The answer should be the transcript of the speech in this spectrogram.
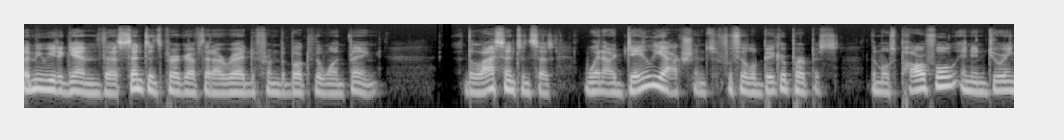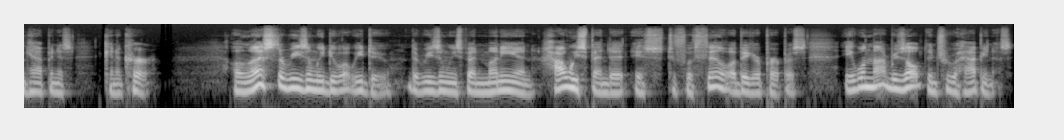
Let me read again the sentence paragraph that I read from the book The One Thing. The last sentence says, When our daily actions fulfill a bigger purpose, the most powerful and enduring happiness can occur. Unless the reason we do what we do, the reason we spend money and how we spend it is to fulfill a bigger purpose, it will not result in true happiness.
